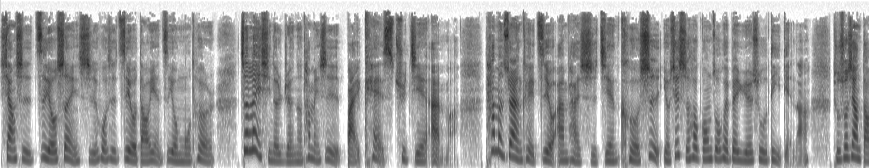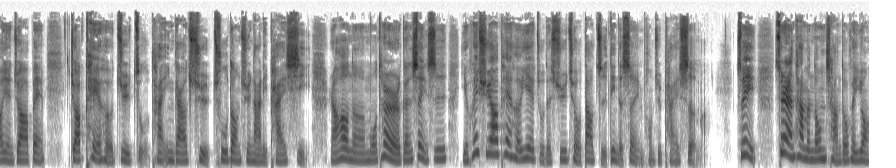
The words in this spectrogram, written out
像是自由摄影师，或是自由导演、自由模特儿这类型的人呢，他们也是 by case 去接案嘛。他们虽然可以自由安排时间，可是有些时候工作会被约束地点啊。比如说像导演就要被就要配合剧组，他应该要去出动去哪里拍戏。然后呢，模特儿跟摄影师也会需要配合业主的需求，到指定的摄影棚去拍摄嘛。所以，虽然他们通常都会用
